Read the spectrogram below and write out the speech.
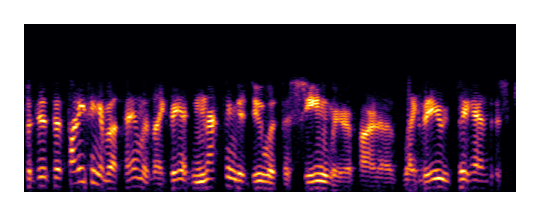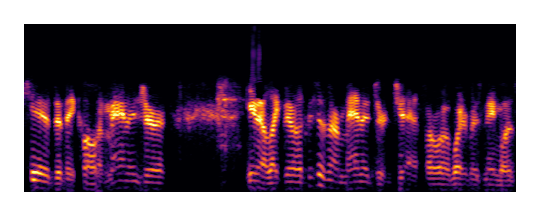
But the, the funny thing about them was like they had nothing to do with the scene we were a part of. Like they they had this kid that they called a manager. You know, like they're like, this is our manager Jeff or whatever his name was.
